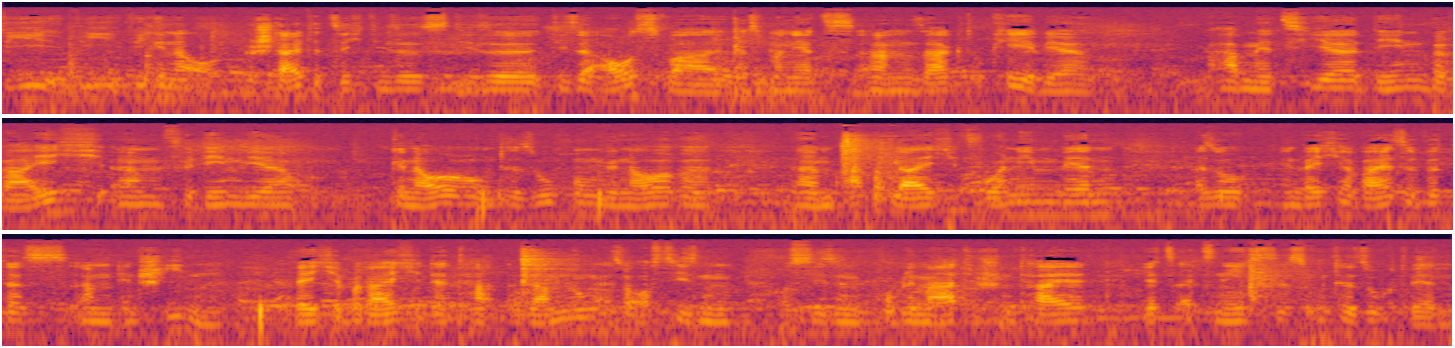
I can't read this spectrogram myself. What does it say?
wie, wie, wie, genau gestaltet sich dieses, diese, diese Auswahl, dass man jetzt ähm, sagt, okay, wir haben jetzt hier den Bereich, ähm, für den wir genauere Untersuchungen, genauere ähm, Abgleiche vornehmen werden. Also in welcher Weise wird das ähm, entschieden, welche Bereiche der Ta Sammlung, also aus diesem, aus diesem problematischen Teil, jetzt als nächstes untersucht werden?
